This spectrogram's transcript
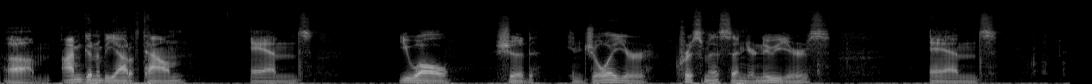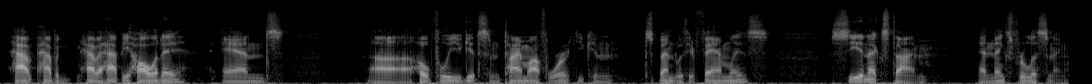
um, I'm going to be out of town, and you all should enjoy your Christmas and your New Year's, and have have a have a happy holiday, and uh, hopefully you get some time off work you can spend with your families. See you next time, and thanks for listening.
